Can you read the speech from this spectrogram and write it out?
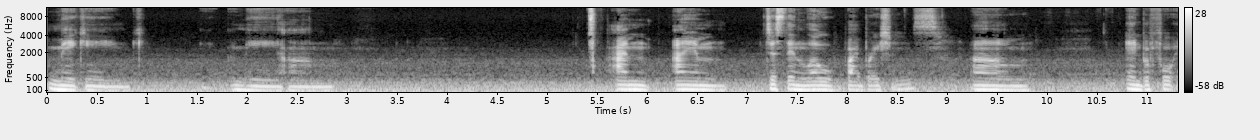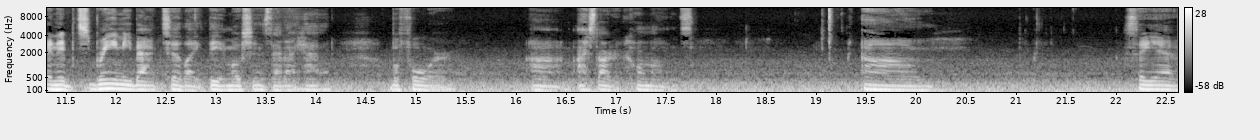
making me um i'm i am just in low vibrations um and before and it's bringing me back to like the emotions that i had before um i started hormones. Um so yeah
